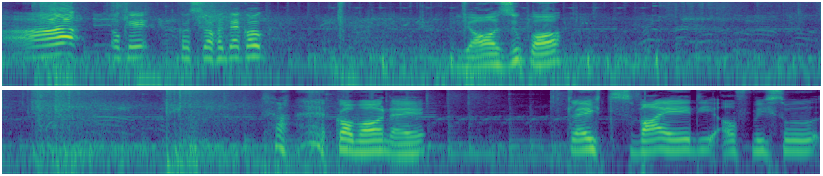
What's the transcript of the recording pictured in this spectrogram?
Ah, okay. Kurz noch in Deckung. Ja, super. Come on, ey. Gleich zwei, die auf mich so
